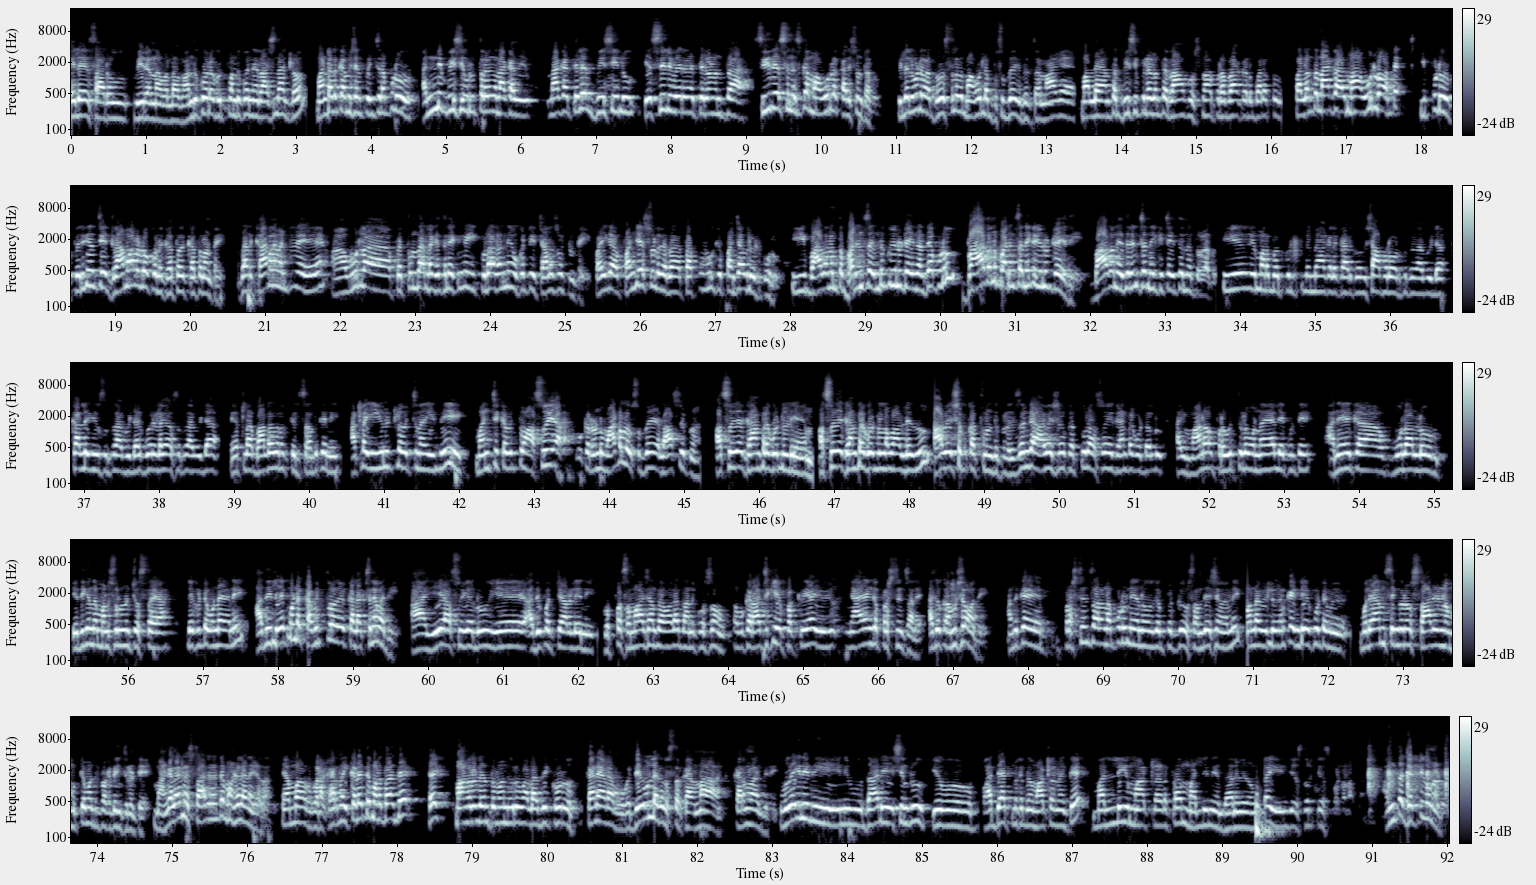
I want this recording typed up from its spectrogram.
ఐలే సారు వీరన్న వల్ల అందుకోర గుర్తుపందుకొని నేను రాసిన దాంట్లో మండల కమిషన్ పెంచినప్పుడు అన్ని బీసీ వృత్తుల మీద నాకు అది నాకు అది తెలియదు. బీసీలు ఎస్సీలు వేరే తెలియనంత సీరియస్నెస్గా మా ఊర్లో కలిసి ఉంటారు. పిల్లలు కూడా నా దోస్తులు మా ఊర్లో సుబ్బయ్య తెలుసా నాగే మళ్ళీ అంతా బీసీ పిల్లలంతా రామకృష్ణ ప్రభాకర్ భరత్ వాళ్ళంతా నాకు మా ఊర్లో అంటే ఇప్పుడు పెరిగిన గ్రామాలలో కొన్ని కథ కథలు ఉంటాయి దానికి కారణం ఏంటంటే ఆ ఊర్లో పెత్తందారులకు వ్యతిరేకంగా ఈ కులాలన్నీ ఒకటి చాలా చోట్ల ఉంటాయి. పైగా పనిచేస్తున్నారు కదా తప్పు ఊరికి పంచాయతీలు పెట్టుకోరు. ఈ బాధనంతా భరించ ఎందుకు యూనిట్ అయిందంటే అప్పుడు బాధను భరించనీకి యూనిట్ అయ్యేది. బాధను ఎదిరించనీకి చైతన్యంతో కాదు. ఈ మన బతుకులు మేకల కార్యక్రమం షాపులు పడుతుంటారు బిడ్డ కళ్ళు గీస్తుంటారు బిడ్డ గొర్రెలు కాస్తుంటారు బిడ్డ. ఎట్లా బాధలకు తెలుసు. అందుకని అట్లా ఈ యూనిట్లో వచ్చిన ఇది మంచి కవిత్వం అసూయ. ఒక రెండు మాటలు సుబ్బయ్య లాస్ట్ చెప్పిన అసూయ గంటగుడ్డలు అసూయ గంటగుడ్డలు వాడలేదు లేదు. ఆవేశపు కత్తులు ఉంది ఇప్పుడు. నిజంగా ఆవేశపు కత్తులు అసూయ గంటగుడ్డలు అవి మానవ ప్రవృత్తిలో ఉన్నాయా? లేకుంటే అనేక మూలాల్లో ఎదిగిన మనుషుల నుంచి వస్తాయా? లేకుంటే ఉన్నాయని? అది లేకుండా కవిత్వం యొక్క లక్షణం అది. ఆ ఏ అసూయలు ఏ ఆధిపత్యాలు లేని గొప్ప సమాజం రావాలా? దానికోసం ఒక రాజకీయ ప్రక్రియ న్యాయంగా ప్రశ్నించాలి. అది ఒక అంశం అది. అందుకే ప్రశ్నించాలన్నప్పుడు నేను సందేశం అని మొన్న వీళ్ళు కనుక ఇండియా కూటమి ములాయం సింగ్ను స్టాలిన్ ముఖ్యమంత్రి ప్రకటించినట్టే. మంగళాయన స్టాలిన్ అంటే మంగళాయనే కదా. ఏమ్మా మన కారణం ఇక్కడైతే మన తాంతే మంగళూరు ఎంతమంది మంది వాళ్ళు అది కోరు. కానీ ఆడ ఒక దేవుని లెక్క వస్తారు కర్ణ కరుణానిధిని ఉదయనిధి నువ్వు దాడి చేసిండ్రు నువ్వు ఆధ్యాత్మికత మాట్లాడంటే మళ్ళీ మాట్లాడతా మళ్ళీ నేను దాని మీద ఉంటా ఏం చేస్తారో చేసుకుంటాను. అంత గట్టిగా ఉన్నాడు.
